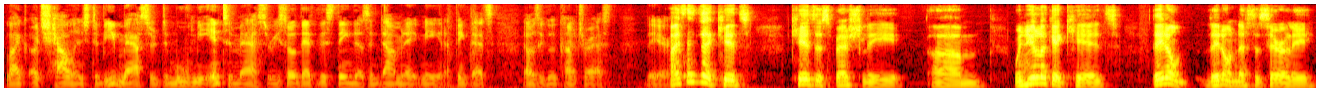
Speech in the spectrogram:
like a challenge, to be mastered, to move me into mastery, so that this thing doesn't dominate me. And I think that's that was a good contrast there. I think that kids, kids especially, um, when you look at kids, they don't they don't necessarily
